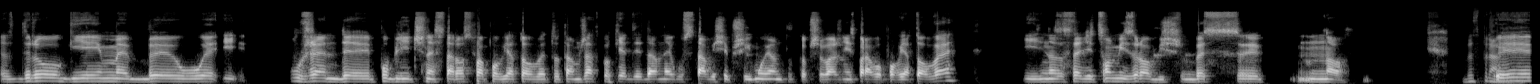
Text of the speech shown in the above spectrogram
W drugim były urzędy publiczne, starostwa powiatowe, to tam rzadko kiedy dane ustawy się przyjmują, tylko przeważnie jest prawo powiatowe. I na zasadzie, co mi zrobisz bez, y, no, Bezprawnie.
